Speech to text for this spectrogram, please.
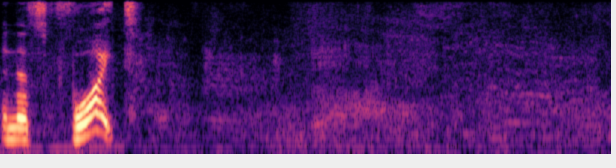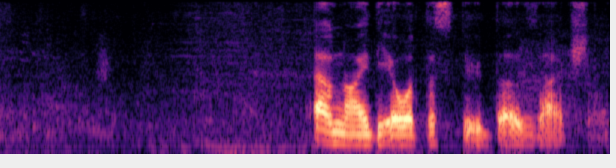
And it's fight. I have no idea what this dude does, actually.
